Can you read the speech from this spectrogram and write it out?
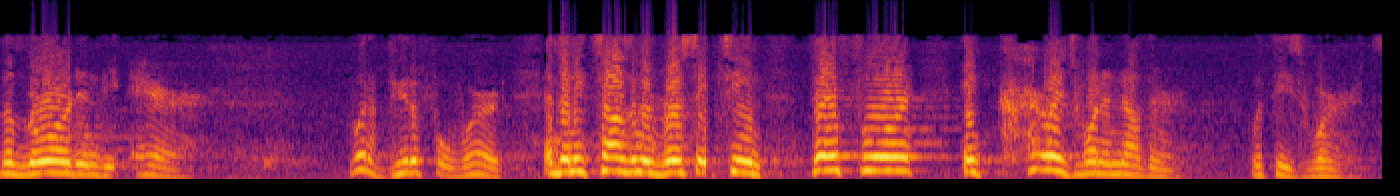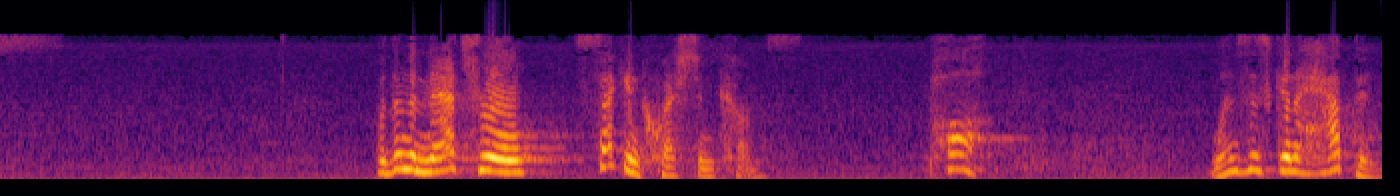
the Lord in the air. What a beautiful word. And then he tells them in verse 18, Therefore, encourage one another with these words. But then the natural second question comes Paul, when's this going to happen?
